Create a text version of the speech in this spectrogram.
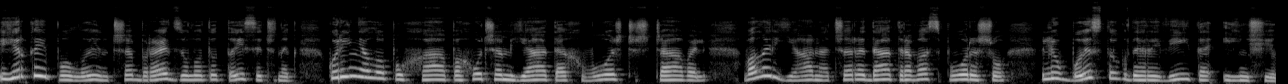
гіркий полин, чебрець, золототисячник, коріння лопуха, пахуча м'ята, хвощ, щавель, валер'яна, череда, трава споришу, любисток, деревій та інші.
